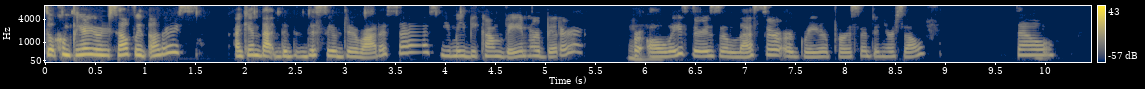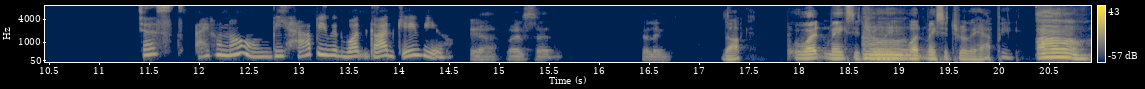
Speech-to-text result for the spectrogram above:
don't compare yourself with others. Again, that the Desiderata says you may become vain or bitter. For mm-hmm. always there is a lesser or greater person than yourself. So just I don't know, be happy with what God gave you. Yeah, well said. Feeling. Doc, what makes you truly um, what makes you truly happy? Oh,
